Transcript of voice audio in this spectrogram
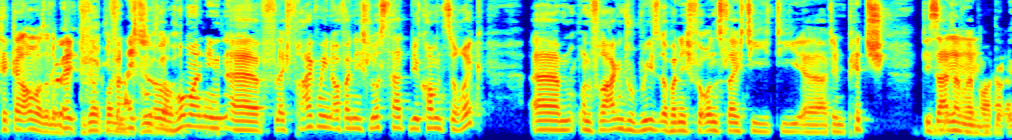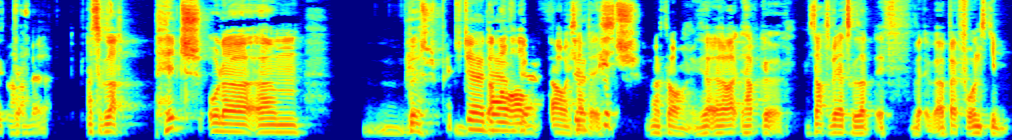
krieg gerade auch mal so eine. Vielleicht, vielleicht äh, holen wir ihn, äh, vielleicht fragen wir ihn, ob er nicht Lust hat. Wir kommen zurück ähm, und fragen Drew Brees, ob er nicht für uns vielleicht die, die, äh, den Pitch, die Sideline-Reporter hm, machen will. Hast du gesagt Pitch oder ähm, Pitch, Pitch, der, der, oh, der, oh, ich der hatte Pitch. Ich, achso, ich, hab ich dachte, du hättest gesagt, if, für uns die.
